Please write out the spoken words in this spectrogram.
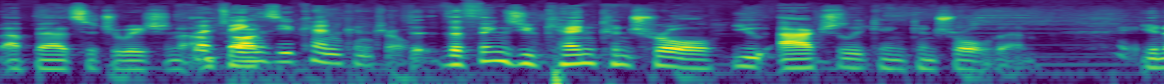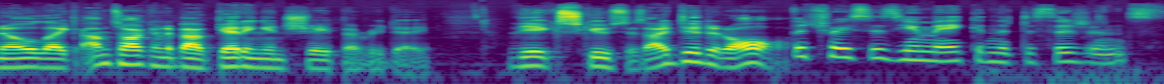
a bad situation. the I'm things talking you can control. the, the things you can control, you actually can control them. You know, like I'm talking about getting in shape every day. The excuses, I did it all. the choices you make and the decisions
